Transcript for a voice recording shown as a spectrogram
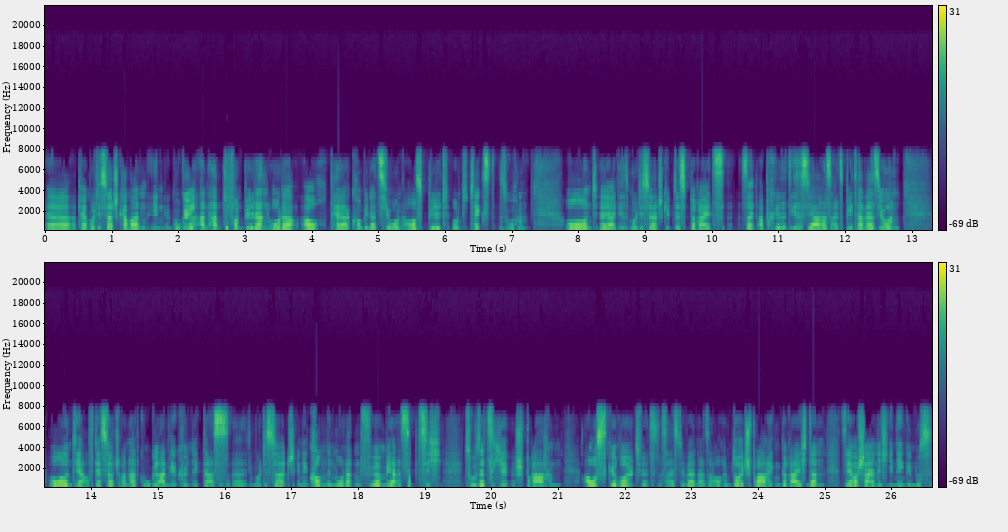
Äh, per Multisearch kann man in Google anhand von Bildern oder auch per Kombination aus Bild und Text suchen. Und äh, ja, dieses Multisearch gibt es bereits seit April dieses Jahres als Beta-Version. Und ja, auf der Search On hat Google angekündigt, dass äh, die Multisearch in den kommenden Monaten für mehr als 70 zusätzliche Sprachen ausgerollt wird. Das heißt, wir werden also auch im deutschsprachigen Bereich dann sehr wahrscheinlich in den Genuss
